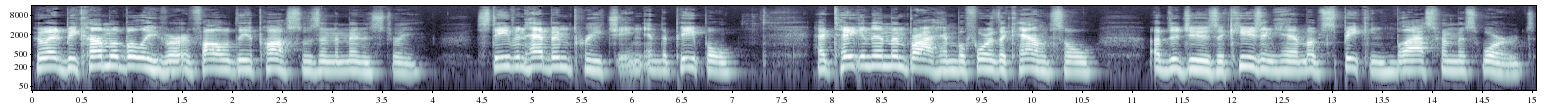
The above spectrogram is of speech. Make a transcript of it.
who had become a believer and followed the apostles in the ministry. Stephen had been preaching, and the people had taken him and brought him before the council of the Jews, accusing him of speaking blasphemous words.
